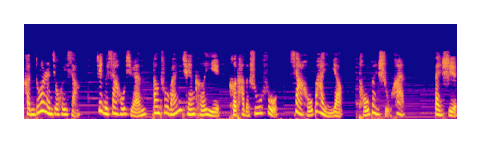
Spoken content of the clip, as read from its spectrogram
很多人就会想，这个夏侯玄当初完全可以和他的叔父夏侯霸一样投奔蜀汉，但是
